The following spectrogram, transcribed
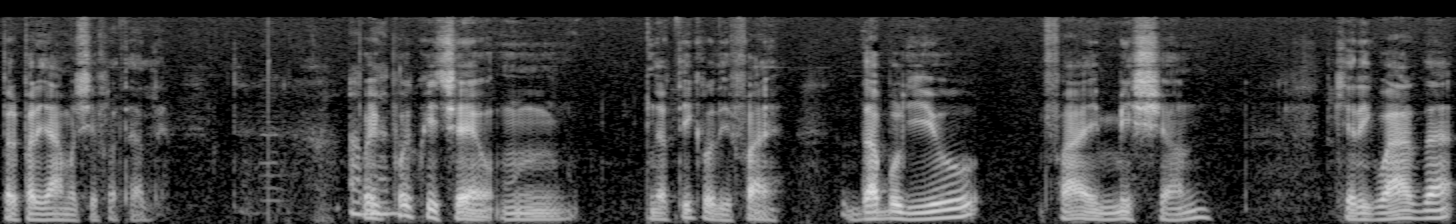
Prepariamoci, fratelli. Poi, poi, qui c'è un, un articolo di FAI, W FAI Mission, che riguarda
